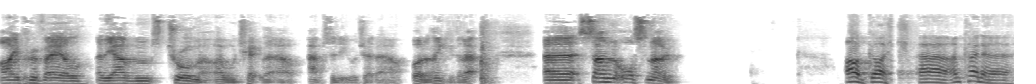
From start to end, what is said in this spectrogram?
I Prevail and the album's Trauma. I will check that out. Absolutely, will check that out. Oh, thank you for that. Uh, sun or snow? Oh gosh, uh, I'm kind of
